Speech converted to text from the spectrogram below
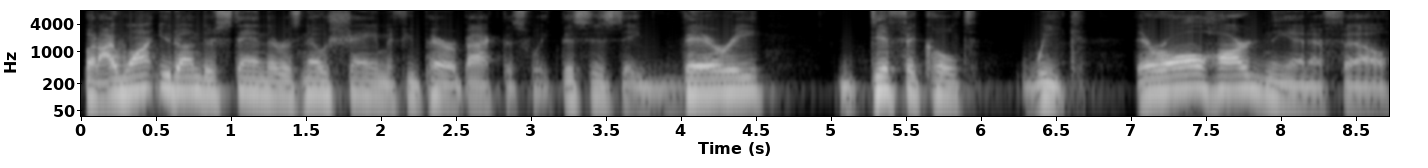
But I want you to understand there is no shame if you pair it back this week. This is a very difficult week. They're all hard in the NFL.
